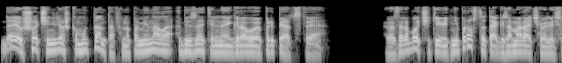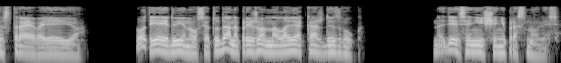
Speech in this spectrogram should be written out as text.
Да и уж очень лёжка мутантов напоминала обязательное игровое препятствие. Разработчики ведь не просто так заморачивались, устраивая ее. Вот я и двинулся туда, напряженно ловя каждый звук. Надеюсь, они еще не проснулись.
